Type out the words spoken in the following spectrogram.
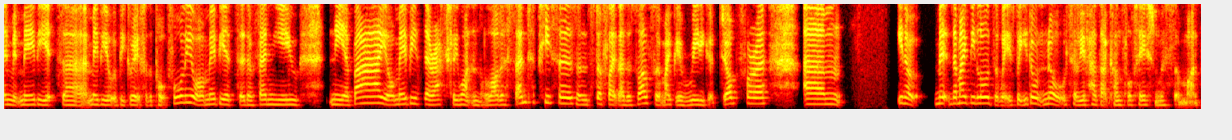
and maybe it's uh, maybe it would be great for the portfolio, or maybe it's at a venue nearby, or maybe they're actually wanting a lot of centerpieces and stuff like that as well. So it might be a really good job for her. Um, you know, there might be loads of ways, but you don't know till you've had that consultation with someone.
